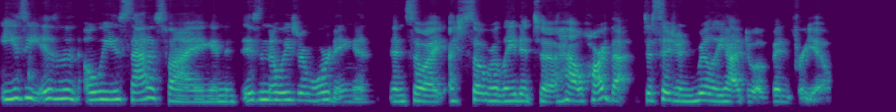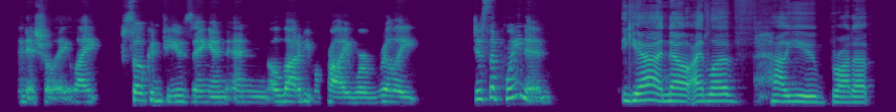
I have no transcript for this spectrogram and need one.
easy isn't always satisfying and isn't always rewarding. And, and so I, I so related to how hard that decision really had to have been for you initially. Like, so confusing and and a lot of people probably were really disappointed yeah no i love how you brought up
